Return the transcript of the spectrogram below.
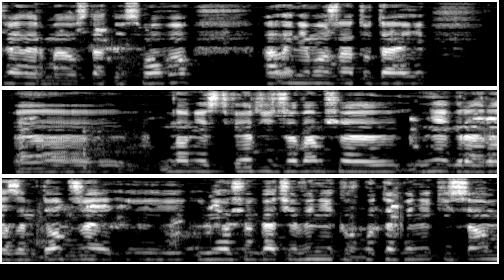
trener ma ostatnie słowo, ale nie można tutaj e, no nie stwierdzić, że wam się nie gra razem dobrze i, i, nie osiągacie wyników, bo te wyniki są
